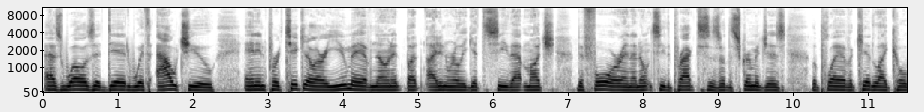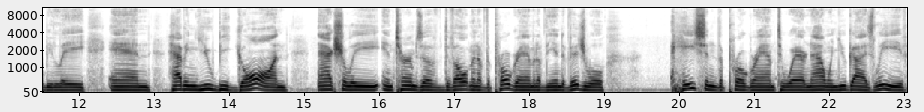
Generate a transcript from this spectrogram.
as well as it did without you. And in particular, you may have known it, but I didn't really get to see that much before. And I don't see the practices or the scrimmages, the play of a kid like Kolby Lee. And having you be gone, actually, in terms of development of the program and of the individual, hastened the program to where now when you guys leave,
